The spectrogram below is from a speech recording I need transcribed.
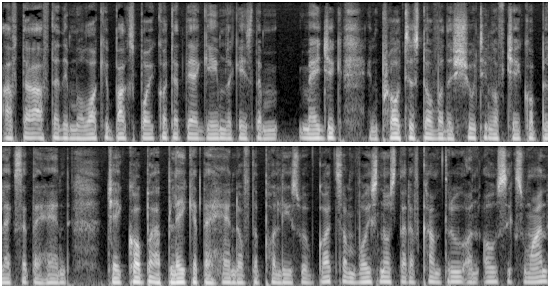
after after the Milwaukee Bucks boycotted their games against the Magic in protest over the shooting of Jacob Blake at the hand Jacob Blake at the hand of the police. We've got some voice notes that have come through on 061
